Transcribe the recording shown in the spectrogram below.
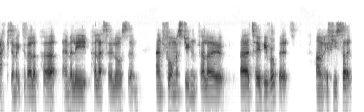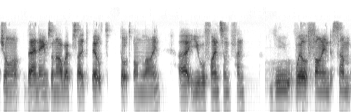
academic developer Emily Paletto Lawson and former student fellow uh, Toby Roberts. Um, if you search on their names on our website, bilt.online, uh, you will find some fantastic you will find some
